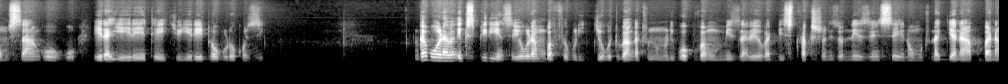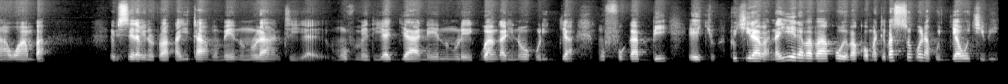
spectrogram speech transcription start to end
omusango ogwo era yeereeta ekyo yeereeta obulokozi. Nga bwolaba experiensi ey'obulamu bwaffe bulijjo bwe tuba nga tununulibwa okuva mu misare oba distraction zonna ez'ensi eno omuntu najja n'akuba n'awamba ebiseera bino twakayita mu meenunula nti eh, movement yajja neenunula eggwanga lina okulijja mufuga bbi ekyo tukiraba naye era babaako we bakoma tebasobola kugjawo kibi.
